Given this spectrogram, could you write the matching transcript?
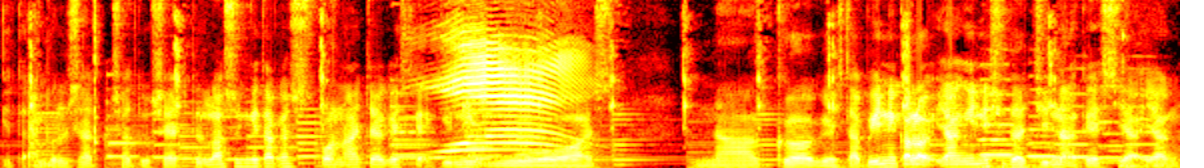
Kita ambil satu, saddle langsung kita ke spawn aja guys kayak gini. Was. Naga guys. Tapi ini kalau yang ini sudah jinak guys ya, yang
